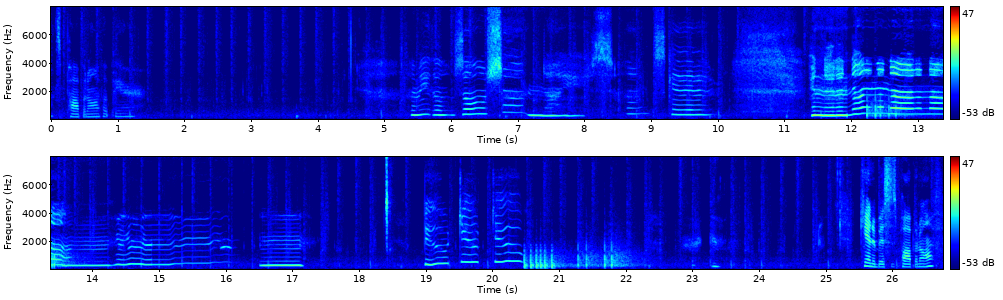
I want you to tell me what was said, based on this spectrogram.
It's popping off up here. Those ocean Cannabis is popping off.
